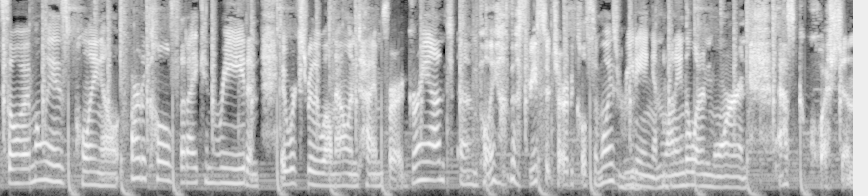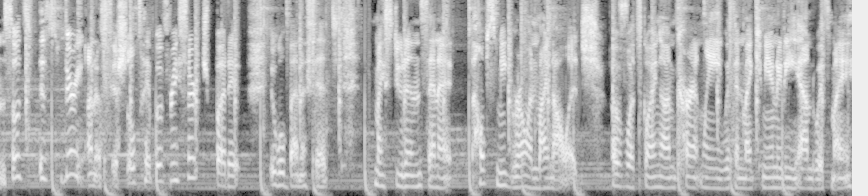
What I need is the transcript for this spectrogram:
So I'm always pulling out articles that I can read, and it works really well now in time for a grant. I'm pulling out those research articles. So I'm always mm-hmm. reading and wanting to learn more and ask questions. So it's it's very unofficial type of research, but it it will benefit my students and it helps me grow in my knowledge of what's going on currently within my community and with my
